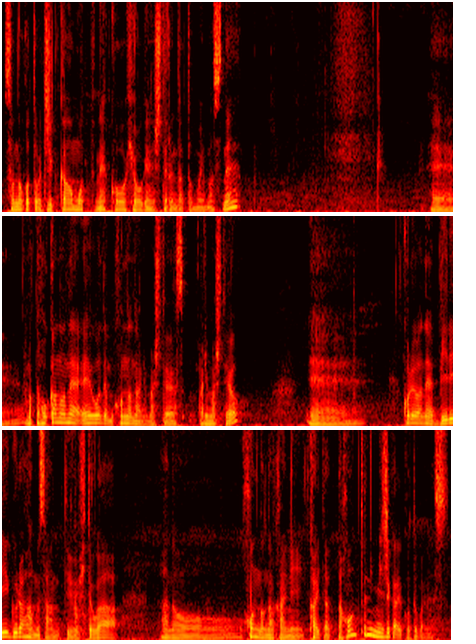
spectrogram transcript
そのことを実感を持ってねこう表現してるんだと思いますね。えー、また他のね英語でもこんなのありましたよありましたよ。えー、これはねビリー・グラハムさんっていう人があの本の中に書いてあった本当に短い言葉です。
